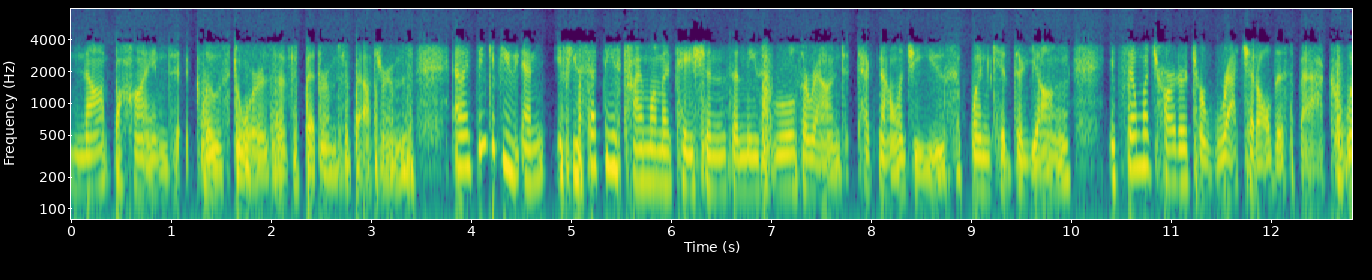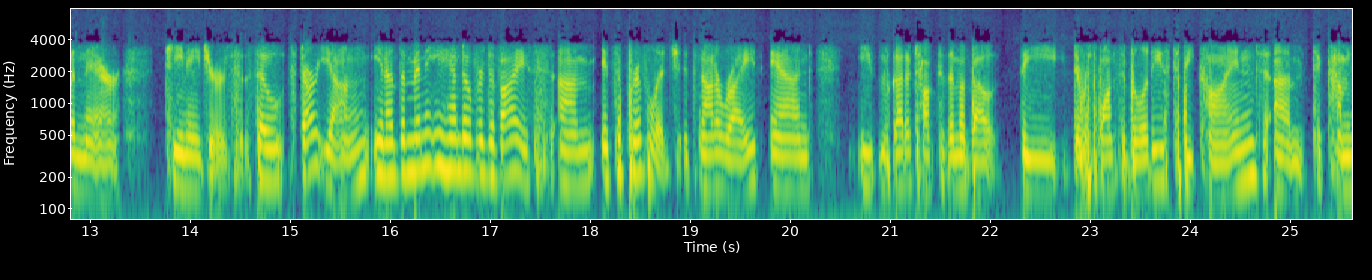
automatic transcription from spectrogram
not behind closed doors of bedrooms or bathrooms. And I think if you and if you set these time limitations and these rules around technology use when kids are young, it's so much harder to ratchet all this back when they're teenagers. So start young. You know, the minute you hand over a device, um, it's a privilege. It's not a right, and you've got to talk to them about the the responsibilities to be kind, um, to come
